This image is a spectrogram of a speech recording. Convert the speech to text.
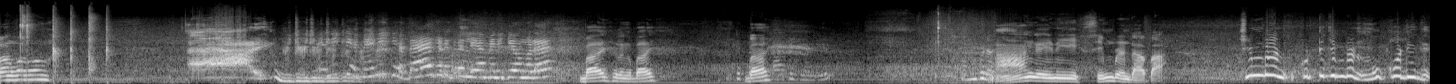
வாங்க வாங்க வாங்க. பாய் சொல்லுங்க பாய் பாய் நாங்கள் இனி சிம்ரண்டாப்பா. சிம்ரன் குட்டி சிம்ரன் மூக்கோடி இது.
